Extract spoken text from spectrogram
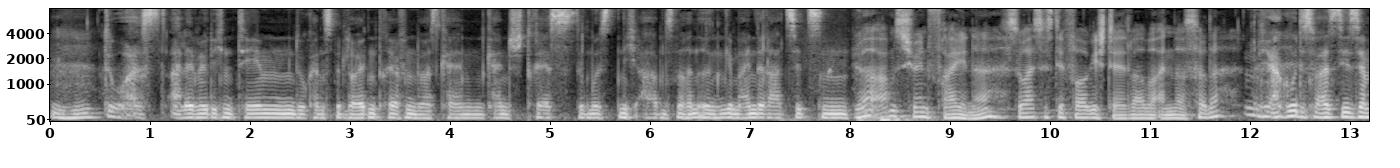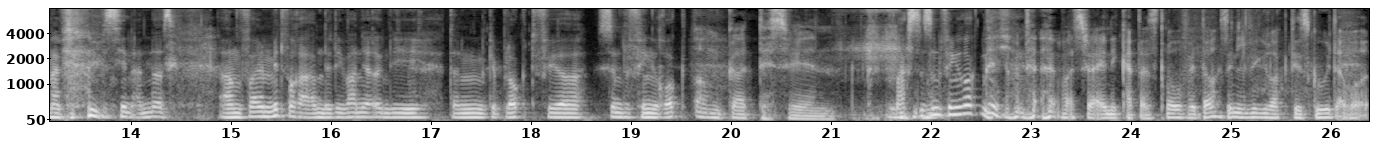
Mhm. Du hast alle möglichen Themen, du kannst mit Leuten treffen, du hast keinen keinen Stress, du musst nicht abends noch in irgendeinem Gemeinderat sitzen. Ja, abends schön frei, ne? So hast du es dir vorgestellt, war aber anders, oder? Ja gut, es war jetzt dieses Jahr mal wieder ein bisschen anders. Ähm, vor allem Mittwochabende, die waren ja irgendwie dann geblockt für Sindelfing Rock. Um Gottes Willen. Magst du Sindelfing Rock nicht? Was für eine Katastrophe. Doch, Sindelfing Rock ist gut, aber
